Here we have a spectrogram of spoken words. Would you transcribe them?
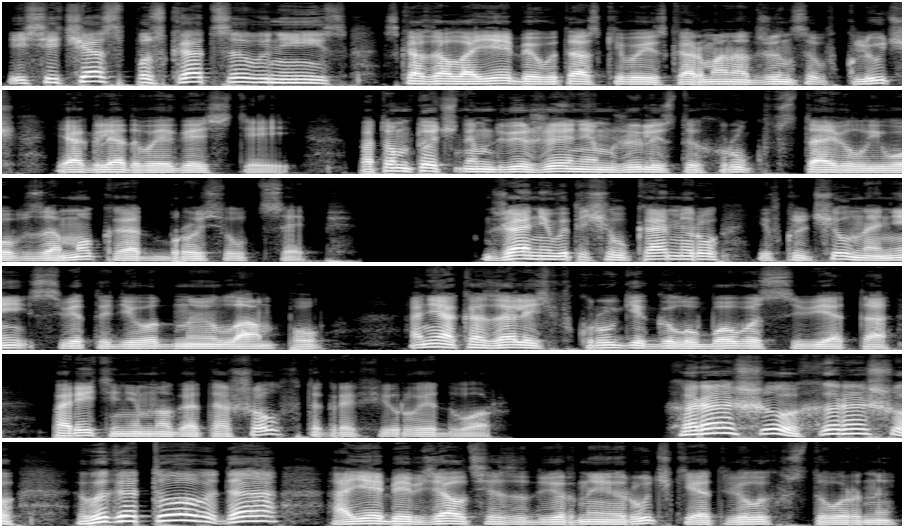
и сейчас спускаться вниз», — сказала Ебе, вытаскивая из кармана джинсов ключ и оглядывая гостей. Потом точным движением жилистых рук вставил его в замок и отбросил цепь. Джанни вытащил камеру и включил на ней светодиодную лампу. они оказались в круге голубого света. Парити немного отошел, фотографируя двор. «Хорошо, хорошо. Вы готовы, да?» А Ебе взялся за дверные ручки и отвел их в стороны.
